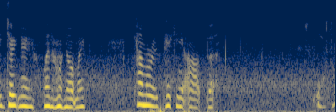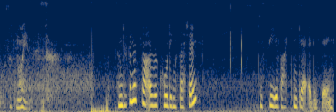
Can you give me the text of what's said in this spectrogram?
I don't know whether or not my camera is picking it up, but there's just all sorts of noises. So I'm just going to start a recording session to see if I can get anything.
